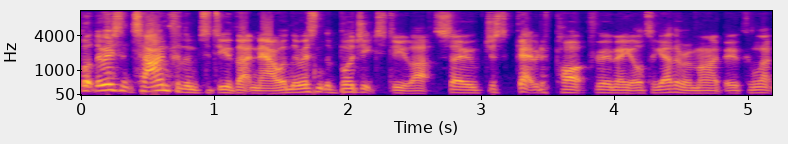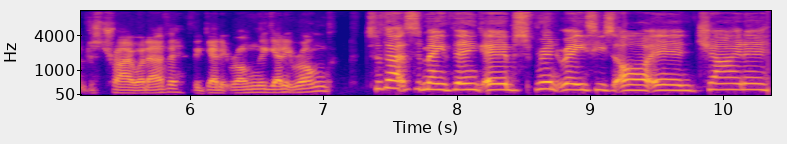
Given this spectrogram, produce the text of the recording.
But there isn't time for them to do that now, and there isn't the budget to do that. So just get rid of Parc Fermé altogether in my book and let them just try whatever. If they get it wrong, they get it wrong. So that's the main thing. Um, sprint races are in China,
